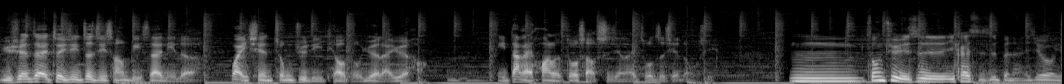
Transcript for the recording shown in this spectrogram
宇轩在最近这几场比赛，你的外线中距离跳投越来越好。嗯，你大概花了多少时间来做这些东西？嗯，中距离是一开始是本来就有，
